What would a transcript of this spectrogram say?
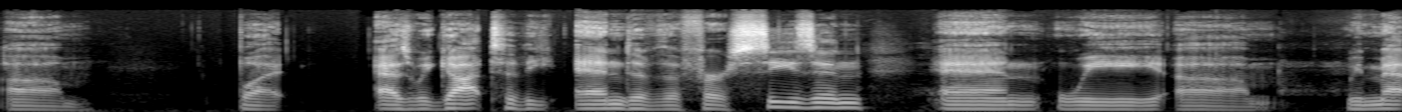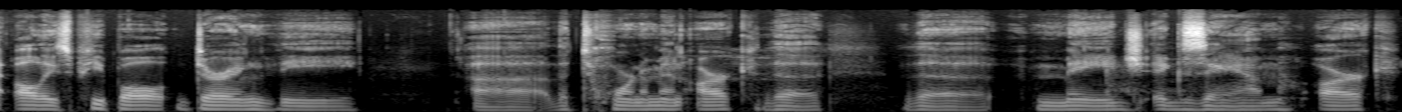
Um, but as we got to the end of the first season and we um, we met all these people during the uh, the tournament arc, the the mage exam arc,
